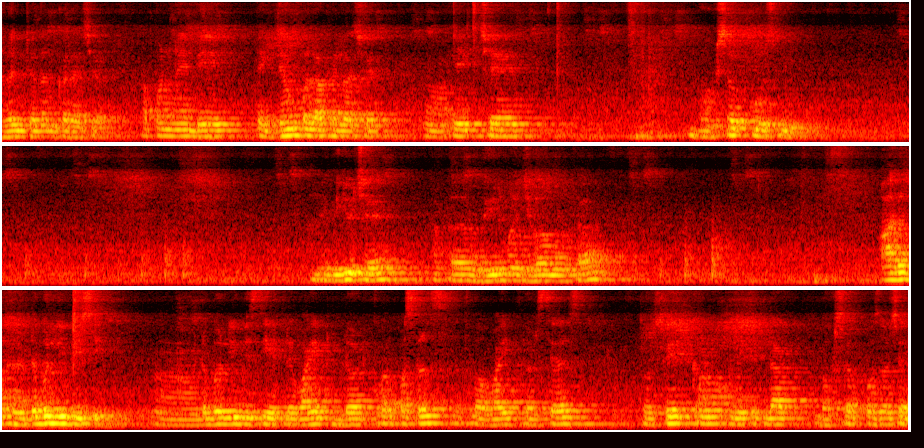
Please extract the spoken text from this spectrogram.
હલનચલન કરે છે. આપણને બે એક્ઝામ્પલ આપેલા છે. એક છે ભક્ષક કોષની. અને બીજું છે આપણા વીરમાં જોવા મળતા આર ડબલ્યુબીસી ડબલ્યુબીસી એટલે વ્હાઇટ બ્લડ કોર્પસલ્સ અથવા વ્હાઇટ બ્લડ સેલ્સ તો શ્વેત કણો અને કેટલાક ભક્ષક કોષો છે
